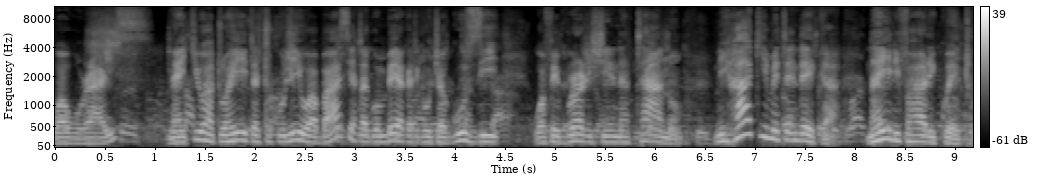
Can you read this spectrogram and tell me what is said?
wa urais na ikiwa hatua hii itachukuliwa, basi atagombea katika uchaguzi wa Februari 25. Ni haki imetendeka, na hii ni fahari kwetu.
